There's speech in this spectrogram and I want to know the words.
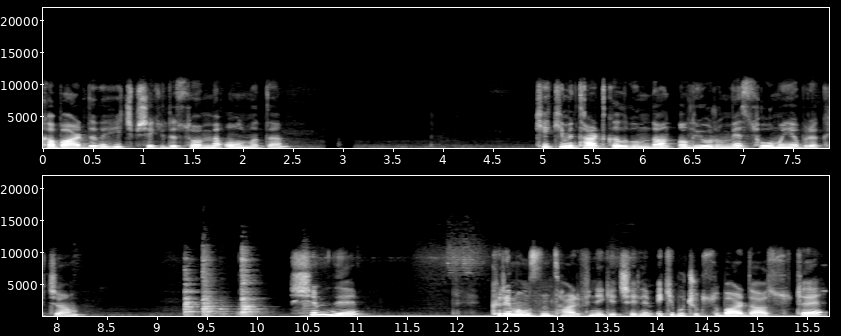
Kabardı ve hiçbir şekilde sönme olmadı. Kekimi tart kalıbımdan alıyorum ve soğumaya bırakacağım. Şimdi kremamızın tarifine geçelim. 2,5 su bardağı süte,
